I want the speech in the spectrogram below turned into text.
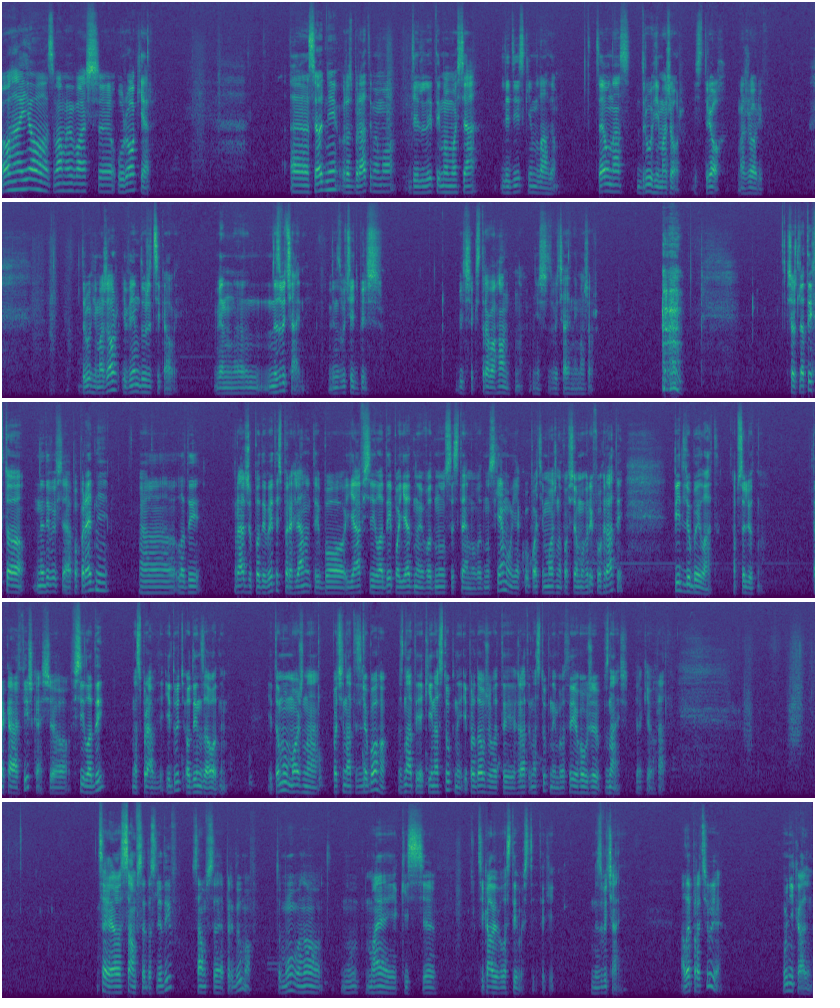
Огайо! З вами ваш е, урокер. Е, сьогодні розбиратимемо, ділитимемося лідійським ладом. Це у нас другий мажор із трьох мажорів. Другий мажор, і він дуже цікавий. Він е, незвичайний. Він звучить більш, більш екстравагантно, ніж звичайний мажор. Що ж, для тих, хто не дивився попередні е, лади, раджу подивитись, переглянути, бо я всі лади поєдную в одну систему, в одну схему, яку потім можна по всьому грифу грати під любий лад. Абсолютно. Така фішка, що всі лади насправді йдуть один за одним. І тому можна починати з любого, знати, який наступний, і продовжувати грати наступний, бо ти його вже знаєш, як його грати. Це я сам все дослідив, сам все придумав, тому воно ну, має якісь е, цікаві властивості такі, незвичайні. Але працює унікально.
